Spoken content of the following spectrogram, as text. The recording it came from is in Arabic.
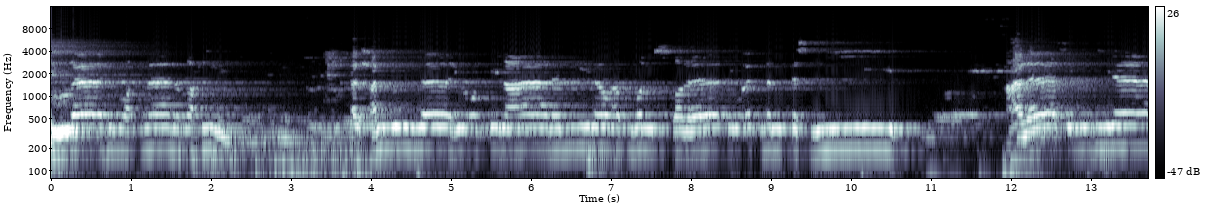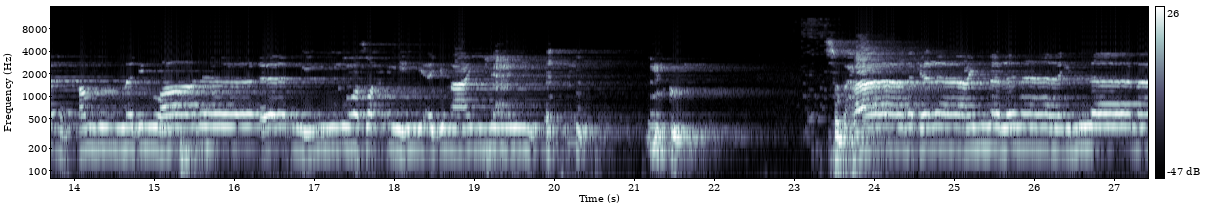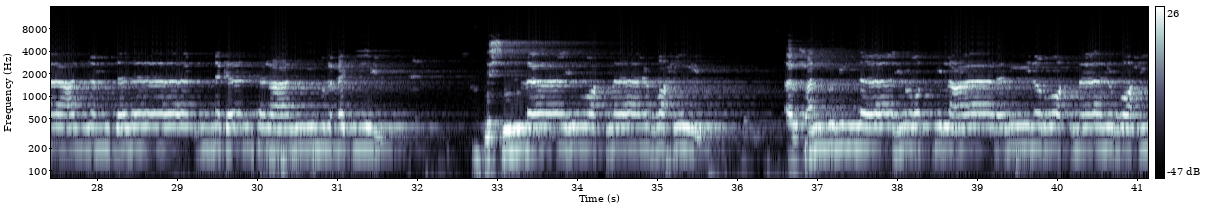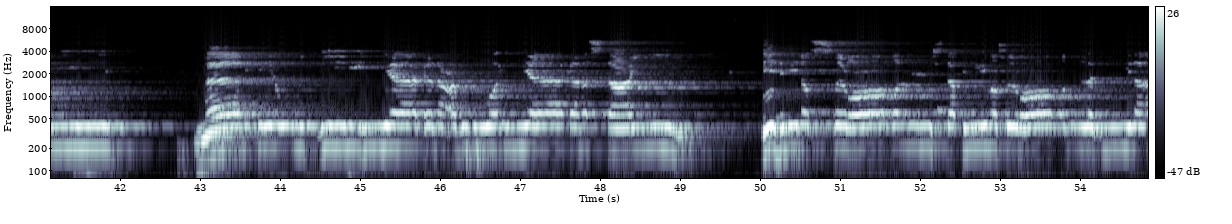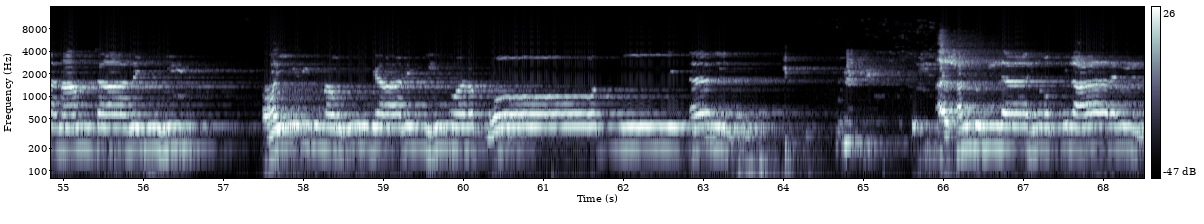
بسم الله الرحمن الرحيم الحمد لله رب العالمين وافضل الصلاه واكمل التسليم على سيدنا محمد وعلى اله وصحبه اجمعين سبحانك لا علم لنا إلا ما علمتنا إنك أنت العليم الحكيم. بسم الله الرحمن الرحيم. الحمد لله رب العالمين الرحمن الرحيم. مالك يوم الدين إياك نعبد وإياك نستعين. اهدنا الصراط المستقيم صراط الذين أنعمت عليهم. غير المغضوب عليهم ولا الضالين. آمين. الحمد لله رب العالمين.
